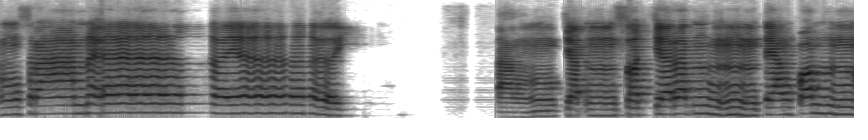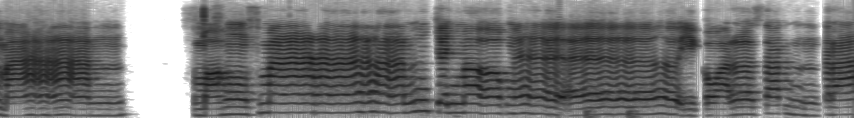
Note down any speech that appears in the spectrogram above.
ងស្រានអើយ តាំងចិត្តសុចរិតទាំងប៉ុន្មានស្មោះស្មានចេញមកអើយគាល់សន្ត្រា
